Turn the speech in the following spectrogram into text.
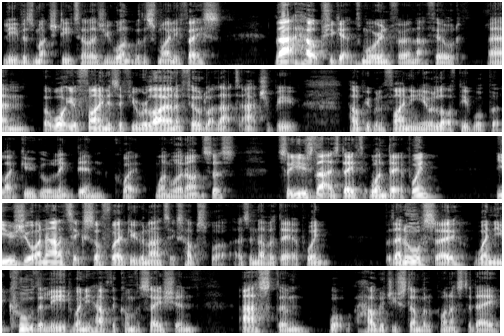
leave as much detail as you want with a smiley face. That helps you get more info in that field. Um, but what you'll find is if you rely on a field like that to attribute how people are finding you, a lot of people put like Google, LinkedIn, quite one word answers. So use that as data, one data point. Use your analytics software, Google Analytics, HubSpot as another data point. But then also, when you call the lead, when you have the conversation, ask them, "What? How did you stumble upon us today?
